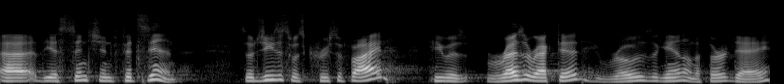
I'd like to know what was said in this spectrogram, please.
uh, the ascension fits in. So Jesus was crucified, he was resurrected, he rose again on the third day.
